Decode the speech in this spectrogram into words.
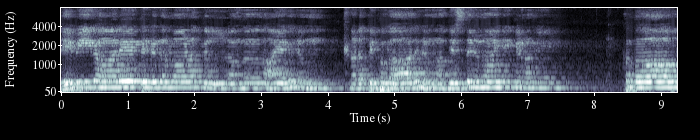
ദൈവികാലയത്തിന്റെ നിർമ്മാണത്തിൽ അങ്ങ് നായകനും നടത്തിപ്പുകാരനും മധ്യസ്ഥനുമായിരിക്കണമേ. കർത്താവ്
